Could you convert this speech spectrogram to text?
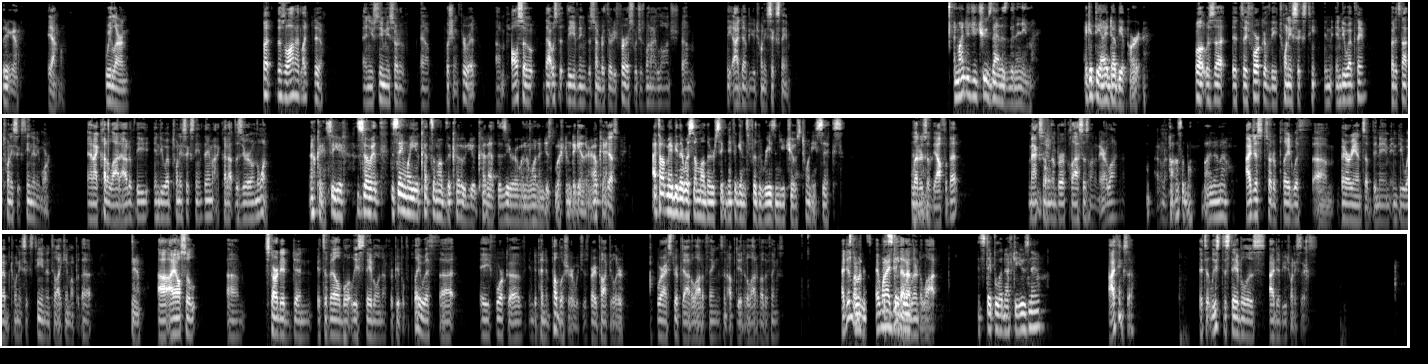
There you go. Yeah, we learn. But there's a lot I'd like to do, and you see me sort of you know, pushing through it. Um, also, that was the, the, evening of December 31st, which is when I launched um, the IW 26 theme. And why did you choose that as the name? I get the IW part. Well, it was uh, it's a fork of the 2016 in IndieWeb theme, but it's not 2016 anymore. And I cut a lot out of the IndieWeb 2016 theme. I cut out the zero and the one. Okay, so you so it, the same way you cut some of the code, you cut out the zero and the one and just mushed them together. Okay. Yes. I thought maybe there was some other significance for the reason you chose 26. Letters uh, of the alphabet. Maximum number of classes on an airline. I don't know. Possible. I don't know. I just sort of played with um, variants of the name IndieWeb 2016 until I came up with that. Yeah. Uh, I also um, started, and it's available at least stable enough for people to play with, uh, a fork of Independent Publisher, which is very popular, where I stripped out a lot of things and updated a lot of other things. I did learn, oh, when I did that, I learned a lot. It's stable enough to use now? I think so. It's at least as stable as IW26.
